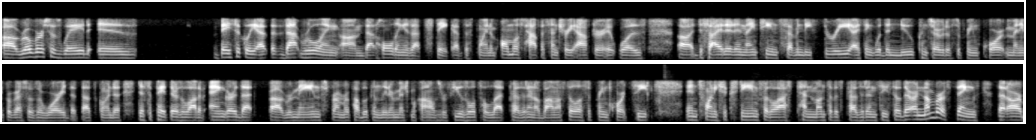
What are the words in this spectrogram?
uh, Roe versus Wade is basically at that ruling, um, that holding is at stake at this point, almost half a century after it was uh, decided in 1973. I think with the new conservative Supreme Court, many progressives are worried that that's going to dissipate. There's a lot of anger that uh, remains from Republican leader Mitch McConnell's refusal to let President Obama fill a Supreme Court seat in 2016 for the last 10 months of his presidency. So there are a number of things that are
